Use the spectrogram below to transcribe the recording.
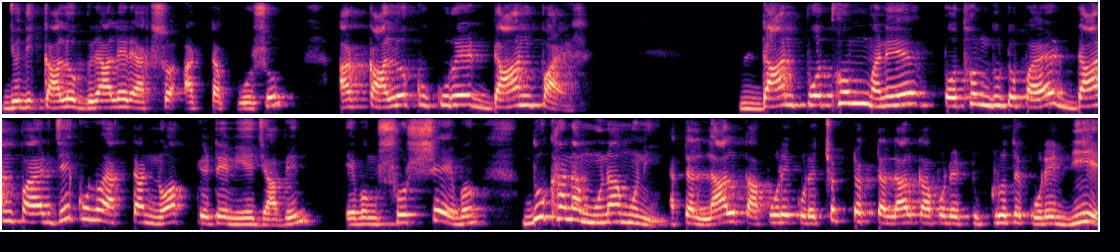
যদি কালো বিড়ালের একশো আটটা পশম আর কালো কুকুরের ডান পায়ের, ডান প্রথম মানে প্রথম দুটো পায়ের, ডান পায়ের যে কোনো একটা নখ কেটে নিয়ে যাবেন এবং সর্ষে এবং দুখানা মোনামুনি একটা লাল কাপড়ে করে, ছোট্ট একটা লাল কাপড়ের টুকরোতে করে নিয়ে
